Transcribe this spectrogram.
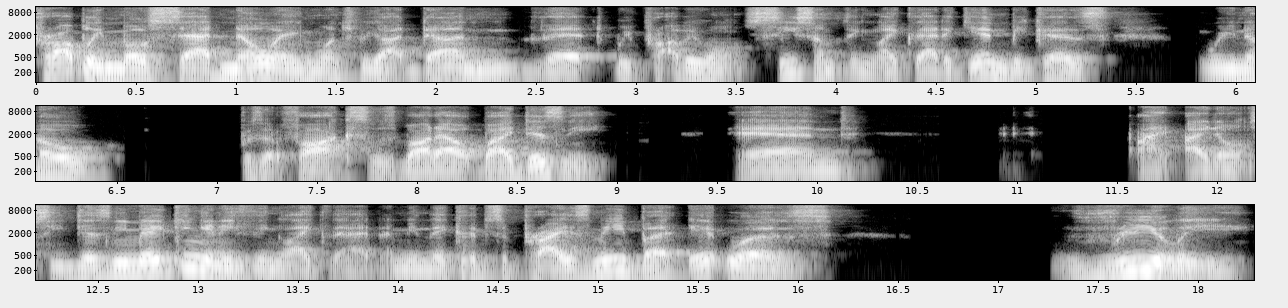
probably most sad knowing once we got done that we probably won't see something like that again because we know was it Fox was bought out by Disney and I I don't see Disney making anything like that. I mean they could surprise me but it was really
